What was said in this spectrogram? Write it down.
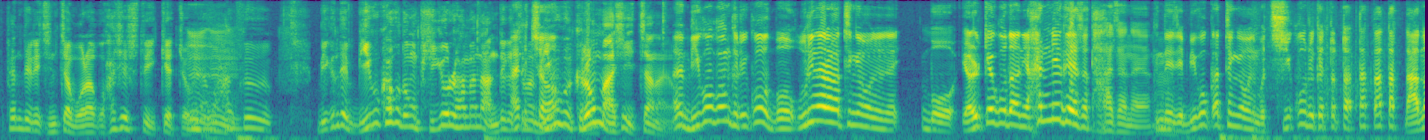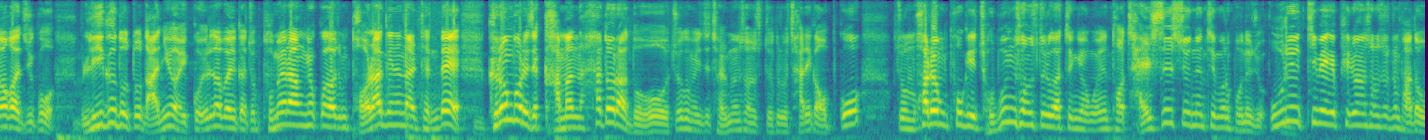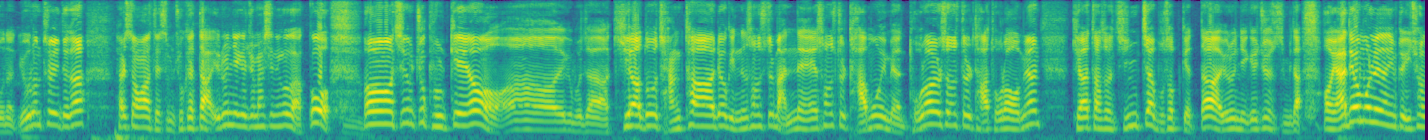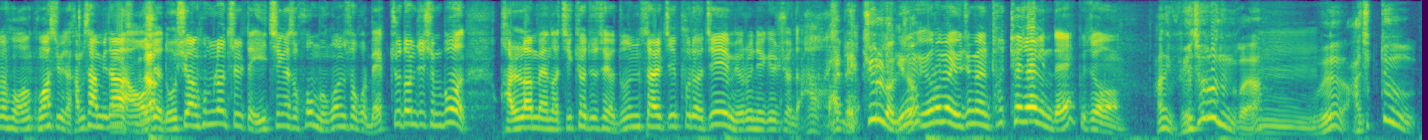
팬들이 진짜 뭐라고 하실 수도 있겠죠. 음. 그 미, 근데 미국하고 너무 비교를 하면 안 되겠지만 아. 미국은 그런 맛이 있잖아요. 아니, 미국은 그리고 뭐 우리나라 같은 경우는 뭐 10개 구단이 한 리그에서 다 하잖아요. 음. 근데 이제 미국 같은 경우는 뭐 지구를 이렇게 또 딱딱딱딱 나눠 가지고 리그도 또 나뉘어 있고 이러다 보니까 좀 부메랑 효과가 좀 덜하기는 할 텐데 음. 그런 걸 이제 감안하더라도 조금 이제 젊은 선수들 그리고 자리가 없고 좀 활용 폭이 좁은 선수들 같은 경우에는 더 잘 쓸 수 있는 팀으로 보내 줘. 우리 음. 팀에게 필요한 선수를 좀 받아오는 이런 트레이드가 활성화 됐으면 좋겠다. 이런 얘기를 좀 하시는 것 같고 음. 어 지금 쭉 볼게요. 어 여기 보자. 기아도 장타력 있는 선수들 많네. 선수들 다 모이면 돌아올 선수들 다 돌아오면 기아 타선 진짜 무섭겠다. 이런 얘기 해 주셨습니다. 어 야디오 몰리나님 또 2,000원 후원 고맙습니다. 감사합니다. 고맙습니다. 어제 노시안 홈런 칠 때 2층에서 홈 응원석으로 맥주 던지신 분 관람 매너 지켜주세요. 눈살 찌푸려짐 이런 얘기 해 주셨는데 아, 아, 맥주를 던져? 요, 요러면 요즘엔 퇴- 퇴장인데 그죠? 아니 왜 저러는 거야? 음. 왜 아직도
